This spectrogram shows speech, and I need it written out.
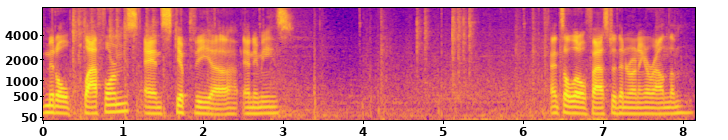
middle platforms and skip the uh, enemies. It's a little faster than running around them.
